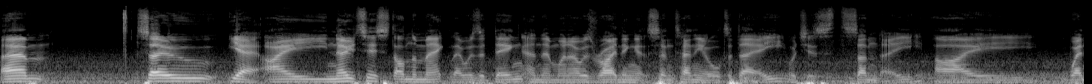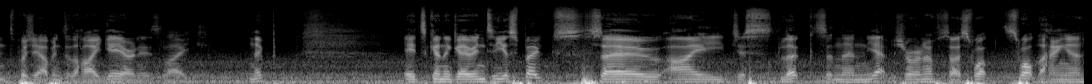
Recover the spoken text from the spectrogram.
Um, so yeah, I noticed on the mech there was a ding, and then when I was riding at Centennial today, which is Sunday, I went to push it up into the high gear, and it's like, nope it's going to go into your spokes. So I just looked, and then, yeah, sure enough. So I swapped swapped the hanger.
